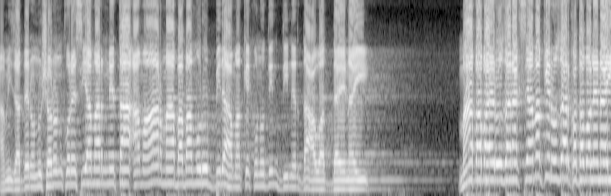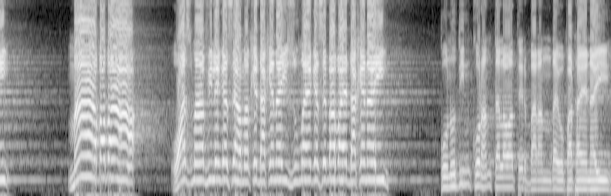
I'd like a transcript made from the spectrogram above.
আমি যাদের অনুসরণ করেছি, আমার নেতা, আমার মা বাবা মুরব্বীরা আমাকে কোনোদিন দিনের দাওয়াত দেয় নাই। মা বাবায় রোজা রাখছে, আমাকে রোজার কথা বলে নাই। মা বাবা ওয়াজ মাহফিলে গেছে, আমাকে ডাকে নাই, জুমায় গেছে, বাবায় ডাকে নাই। কোনোদিন কোরআন তেলাওয়াতের বারান্দায়ও পাঠায় নাই।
